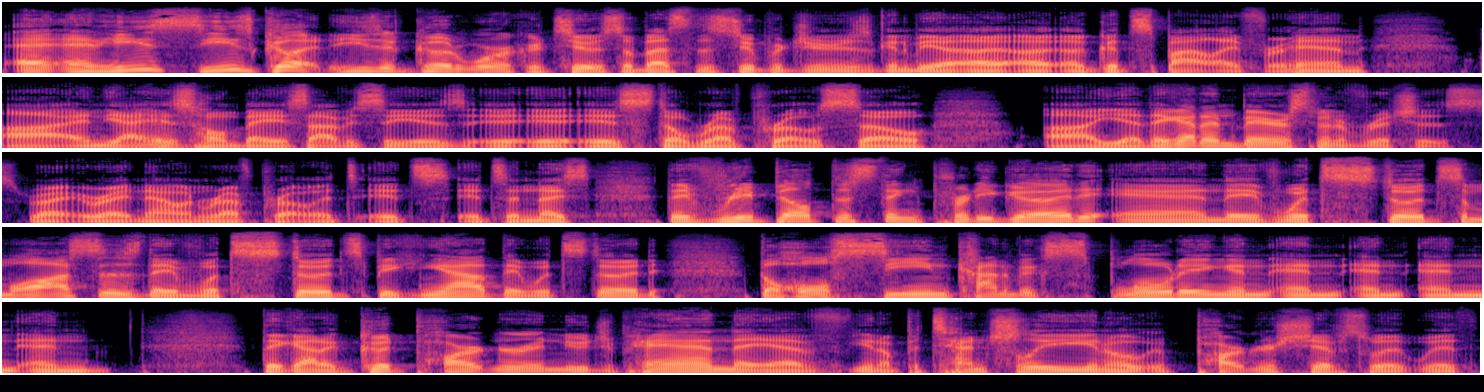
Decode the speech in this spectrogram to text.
and, and he's he's good. He's a good worker too. So, best of the Super Juniors is going to be a, a, a good spotlight for him. Uh, and yeah, his home base obviously is is, is still Pro. So, uh, yeah, they got embarrassment of riches right right now in Rev Pro. It's it's it's a nice. They've rebuilt this thing pretty good, and they've withstood some losses. They've withstood speaking out. They withstood the whole scene kind of exploding, and and and and and they got a good partner in New Japan. They have you know potentially you know partnerships with with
